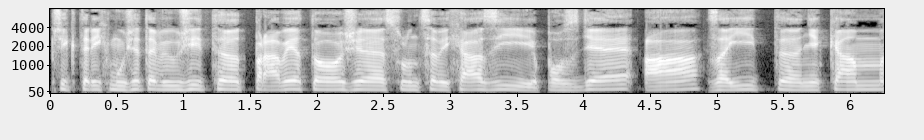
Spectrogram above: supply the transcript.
při kterých můžete využít právě to, že slunce vychází pozdě a zajít někam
